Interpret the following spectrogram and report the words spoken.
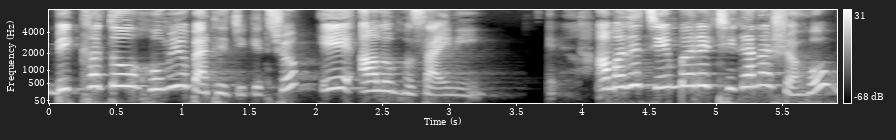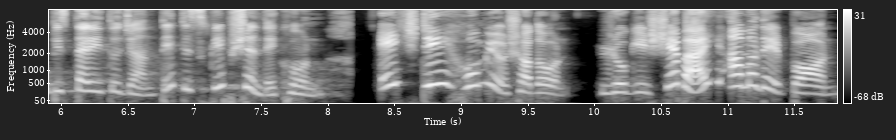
বিখ্যাত হোমিওপ্যাথি চিকিৎসক এ আলম হোসাইনি। আমাদের চেম্বারের ঠিকানা সহ বিস্তারিত জানতে ডিসক্রিপশন দেখুন। এইচডি হোমিও সদন, রোগীর সেবাই আমাদের পণ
